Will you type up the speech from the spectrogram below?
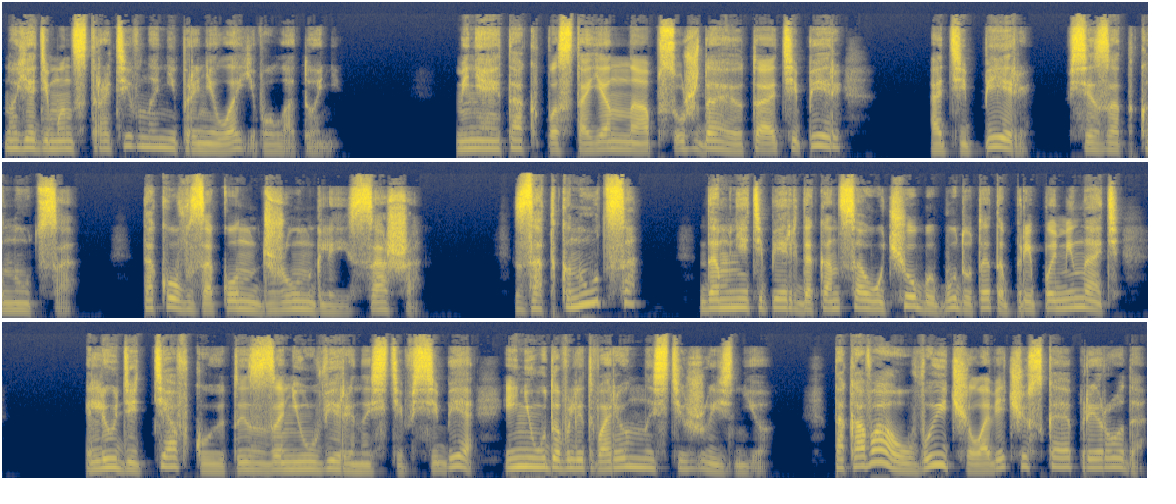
но я демонстративно не приняла его ладонь. Меня и так постоянно обсуждают, а теперь... А теперь все заткнутся. Таков закон джунглей, Саша. Заткнуться? Да мне теперь до конца учебы будут это припоминать. Люди тявкают из-за неуверенности в себе и неудовлетворенности жизнью. Такова, увы, человеческая природа.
